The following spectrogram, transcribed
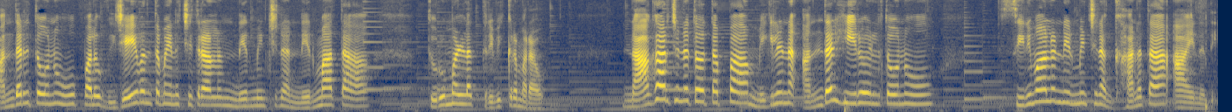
అందరితోనూ పలు విజయవంతమైన చిత్రాలను నిర్మించిన నిర్మాత తురుమళ్ళ త్రివిక్రమరావు. నాగార్జునతో తప్ప మిగిలిన అందరి హీరోలతోనూ సినిమాలు నిర్మించిన ఘనత ఆయనది.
